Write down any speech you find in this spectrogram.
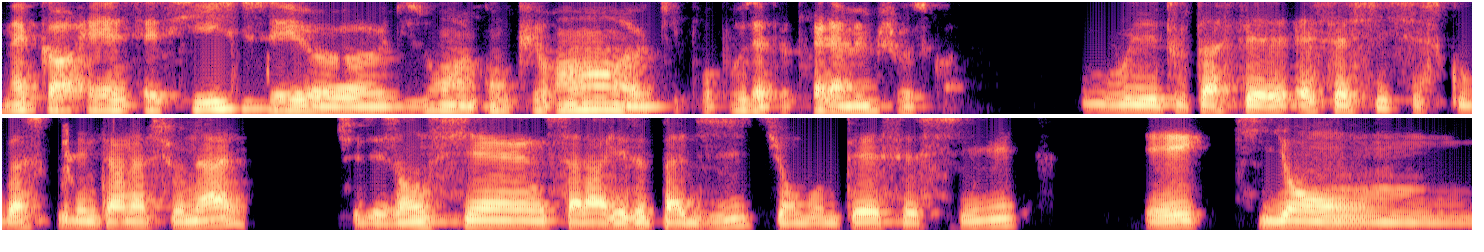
D'accord. Et SSI, c'est, euh, disons, un concurrent euh, qui propose à peu près la même chose, quoi. Oui, tout à fait. SSI, c'est Scuba School International. C'est des anciens salariés de PADI qui ont monté SSI et qui ont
